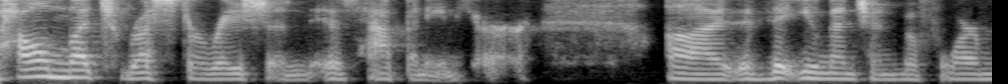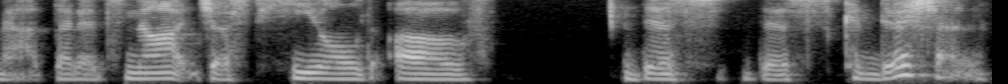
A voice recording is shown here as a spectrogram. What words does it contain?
how much restoration is happening here uh, that you mentioned before, Matt, that it's not just healed of this, this condition,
